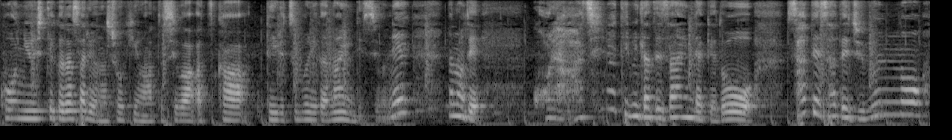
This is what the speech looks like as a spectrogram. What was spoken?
購入してくださるような商品を私は扱っているつもりがないんですよね。なので、これ初めて見たデザインだけど、さてさて自分の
